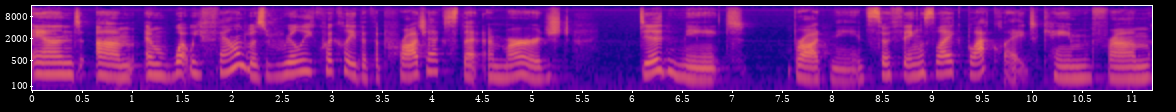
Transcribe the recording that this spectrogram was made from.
And, um, and what we found was really quickly that the projects that emerged did meet broad needs. So things like Blacklight came from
